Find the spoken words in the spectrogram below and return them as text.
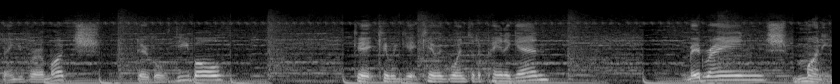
Thank you very much. There goes Debo. Okay, can we get can we go into the paint again? Mid-range, money.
